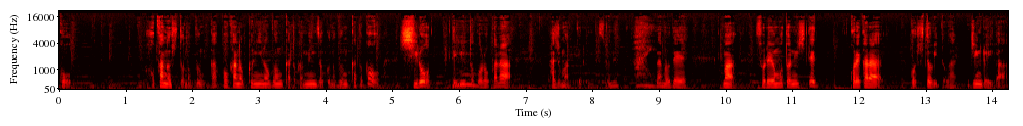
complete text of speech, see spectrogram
こう他の人の文化他の国の文化とか民族の文化とかを知ろうっていうところから始まってるんですよね。はいなのでまあそれをもとにしてこれからこう人々が人類が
